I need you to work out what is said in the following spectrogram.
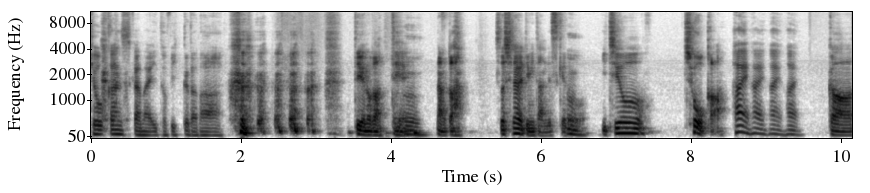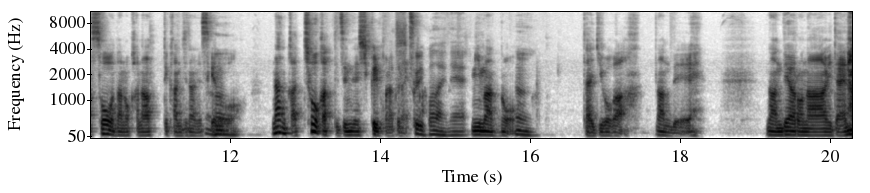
共感しかないトピックだな。っていうのがあって、うん。なんかちょっと調べてみたんですけど、うん。一応超過？はいはいはいはい。がそうなのかなって感じなんですけど、なんか超過って全然しっくりこなくないでしっくりすかこないね。未満の待機語が。なんでなんでやろうなーみたいな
